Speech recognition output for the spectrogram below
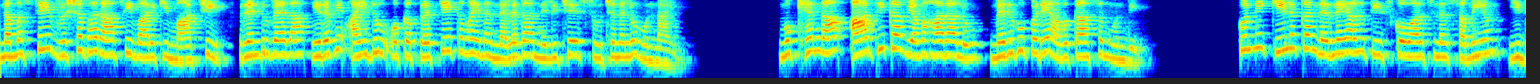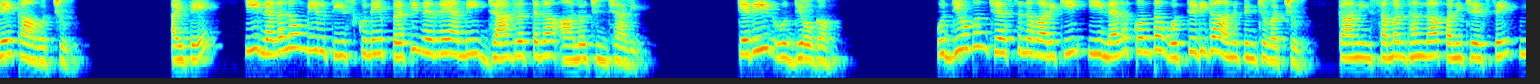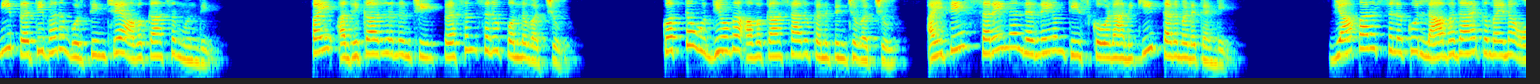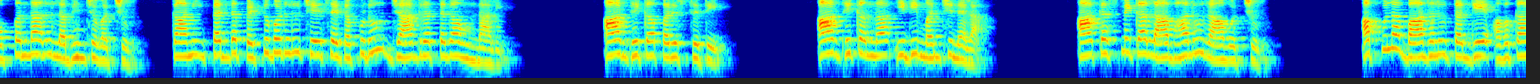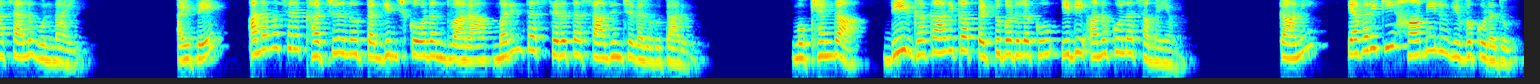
నమస్తే వృషభ రాశి వారికి మార్చి రెండు వేల ఇరవై ఐదు ఒక ప్రత్యేకమైన నెలగా నిలిచే సూచనలు ఉన్నాయి. ముఖ్యంగా ఆర్థిక వ్యవహారాలు మెరుగుపడే అవకాశం ఉంది. కొన్ని కీలక నిర్ణయాలు తీసుకోవాల్సిన సమయం ఇదే కావచ్చు. అయితే ఈ నెలలో మీరు తీసుకునే ప్రతి నిర్ణయాన్ని జాగ్రత్తగా ఆలోచించాలి. కెరీర్ ఉద్యోగం. ఉద్యోగం చేస్తున్న వారికి ఈ నెల కొంత ఒత్తిడిగా అనిపించవచ్చు. కానీ సమర్థంగా పనిచేస్తే మీ ప్రతిభను గుర్తించే అవకాశం ఉంది. పై అధికారుల నుంచి ప్రశంసలు పొందవచ్చు. కొత్త ఉద్యోగ అవకాశాలు కనిపించవచ్చు. అయితే సరైన నిర్ణయం తీసుకోవడానికి తడబడకండి. వ్యాపారస్తులకు లాభదాయకమైన ఒప్పందాలు లభించవచ్చు. కానీ పెద్ద పెట్టుబడులు చేసేటప్పుడు జాగ్రత్తగా ఉండాలి. ఆర్థిక పరిస్థితి. ఆర్థికంగా ఇది మంచి నెల. ఆకస్మిక లాభాలు రావచ్చు. అప్పుల బాధలు తగ్గే అవకాశాలు ఉన్నాయి. అయితే అనవసర ఖర్చులను తగ్గించుకోవడం ద్వారా మరింత స్థిరత సాధించగలుగుతారు. ముఖ్యంగా దీర్ఘకాలిక పెట్టుబడులకు ఇది అనుకూల సమయం. కానీ ఎవరికీ హామీలు ఇవ్వకూడదు.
